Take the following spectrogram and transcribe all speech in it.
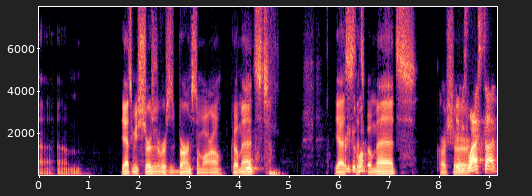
Um, yeah, it's gonna be Scherzer versus Burnes tomorrow. Go Mets. Ooh. Yes, let's one. go Mets. For sure. It was last time.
